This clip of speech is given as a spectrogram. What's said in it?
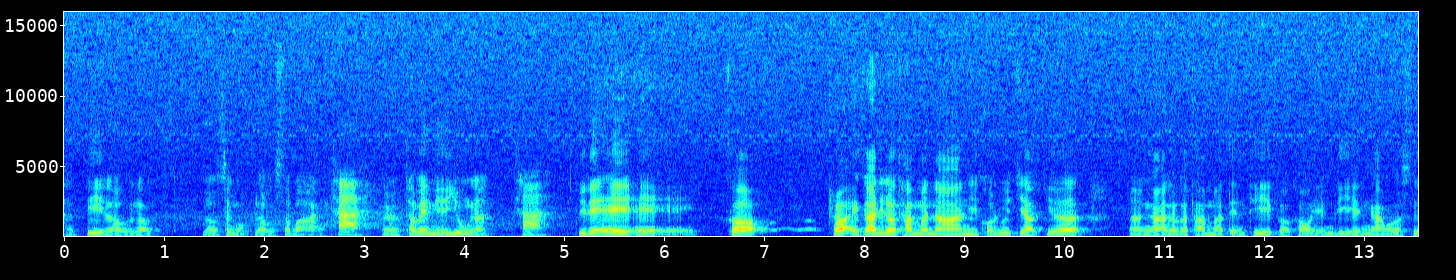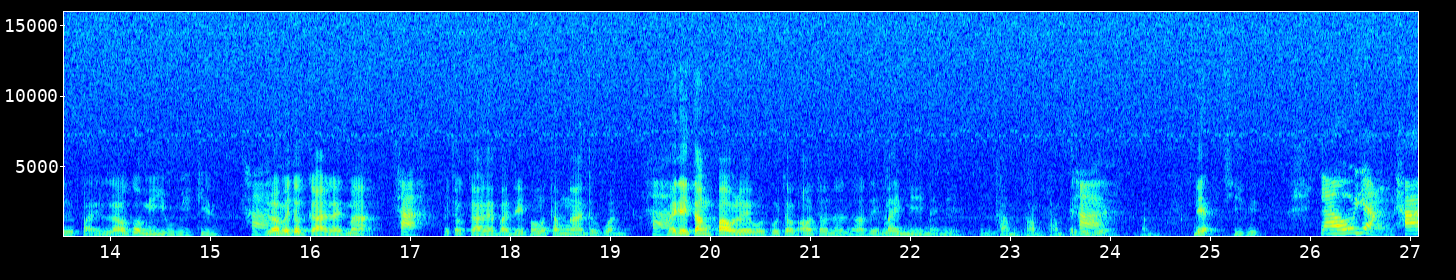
แฮปปี้เราเราเราสงบเราสบายค่ะเออถ้าไม่มียุ่งนะค่ะทีนี้เอ่อเอ่อก็เพราะไอ้การที่เราทำมานานมีคนรู้จักเยอะเอ่อ งานเราก็ทำมาเต็มที่ก็เขาเห็นดีเห็นงามเขาก็ซื้อไปเราก็มีอยู่มีกินค่ะเราไม่ต้องการอะไรมากค่ะไม่ต้องการอะไรมากเดี๋ยวผมก็ทำงานทุกวันค่ะไม่ได้ตั้งเป้าเลยว่ากูต้องเอาเท่านั้นเอาที่ไม่มีไม่มีผมทำทำทำไปค่ะเรื่อยๆทำเนี่ยชีวิต แล้วอย่างถ้า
